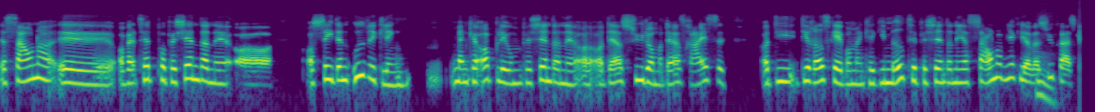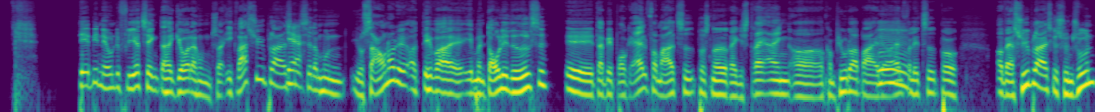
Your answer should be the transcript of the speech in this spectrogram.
Jeg savner øh, at være tæt på patienterne og, og se den udvikling, man kan opleve med patienterne og, og deres sygdom og deres rejse og de, de redskaber, man kan give med til patienterne. Jeg savner virkelig at være Mm. sygeplejerske. Debbie nævnte flere ting, der havde gjort, at hun så ikke var sygeplejerske, Ja. selvom hun jo savner det, og det var øh, jamen, dårlig ledelse. Øh, der blev brugt alt for meget tid på sådan noget registrering og, computerarbejde, mm. og Mm. alt for lidt tid på at være sygeplejerske, synes hun.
